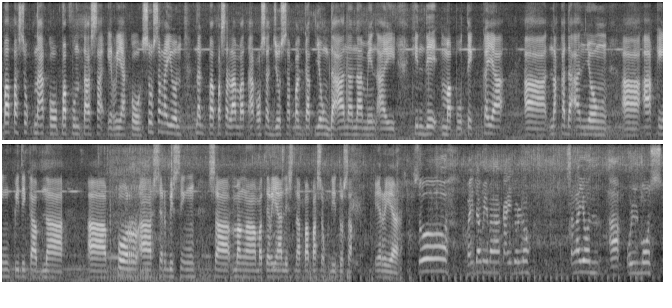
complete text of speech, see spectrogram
papasok na ako papunta sa area ko. So sa ngayon, nagpapasalamat ako sa Diyos sapagkat yung daanan namin ay hindi maputik. Kaya ah, nakadaan yung ah, aking pedicab na ah, for ah, servicing sa mga materialis na papasok dito sa area. So, by the way mga ka-idol no, sa ngayon ah, almost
